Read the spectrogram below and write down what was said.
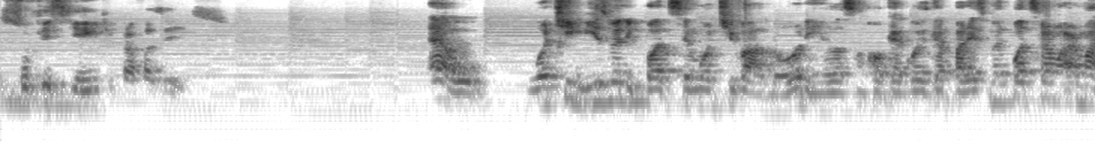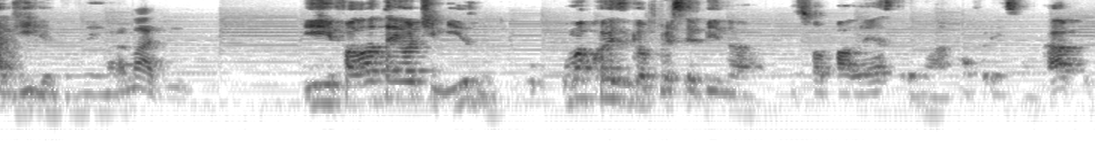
suficiente para fazer isso. É, o, o otimismo ele pode ser motivador em relação a qualquer coisa que apareça, mas pode ser uma armadilha também. Né? Armadilha. E falando até em otimismo, uma coisa que eu percebi na, na sua palestra na conferência no Caput,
